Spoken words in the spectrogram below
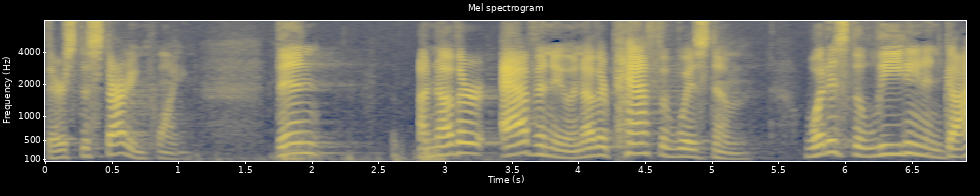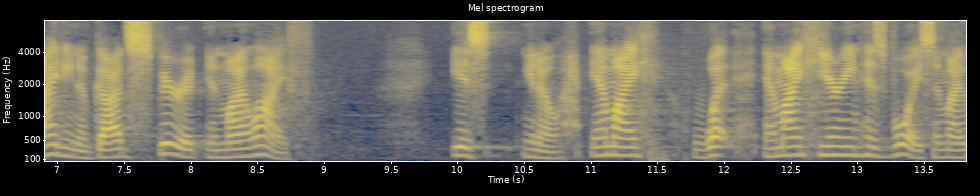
there's the starting point. Then another avenue, another path of wisdom. What is the leading and guiding of God's Spirit in my life? Is, you know, am I what am I hearing his voice? Am I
